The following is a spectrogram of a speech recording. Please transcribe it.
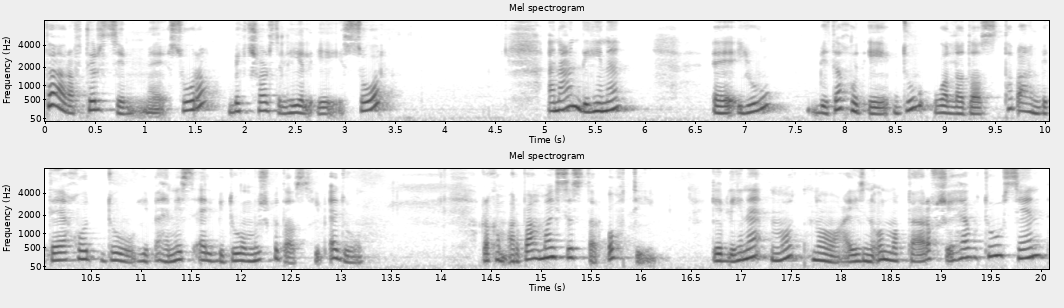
تعرف ترسم صورة pictures اللي هي الايه الصور. أنا عندي هنا you بتاخد إيه do ولا does طبعا بتاخد do يبقى هنسأل ب do مش ب does يبقى do رقم أربعة my sister أختي. جايب لي هنا not know عايز نقول ما بتعرفش how to send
